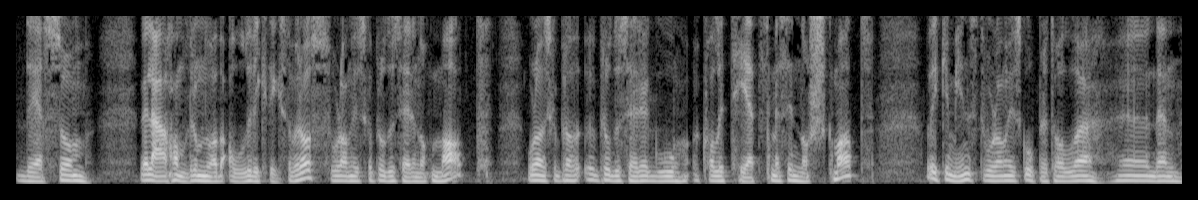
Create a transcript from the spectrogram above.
det som vel er, handler om noe av det aller viktigste for oss. Hvordan vi skal produsere nok mat. Hvordan vi skal produsere god kvalitetsmessig norsk mat. Og ikke minst hvordan vi skal opprettholde eh, den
